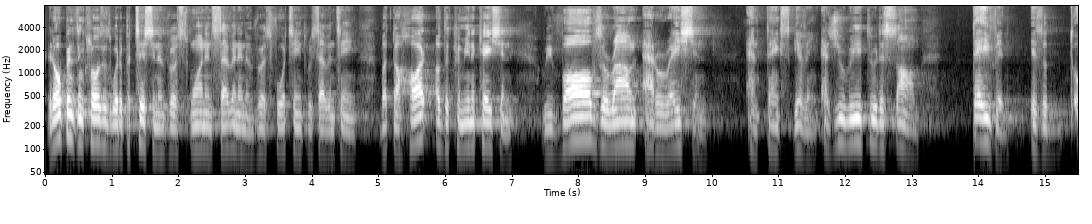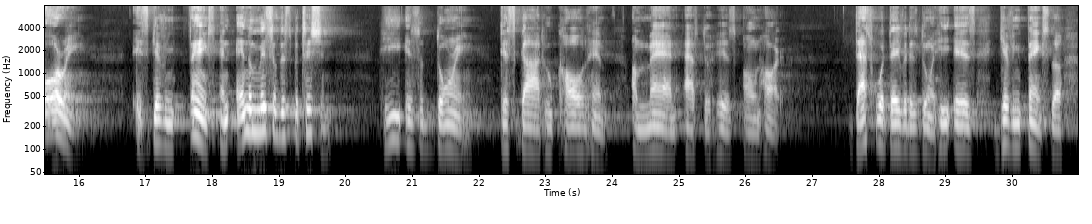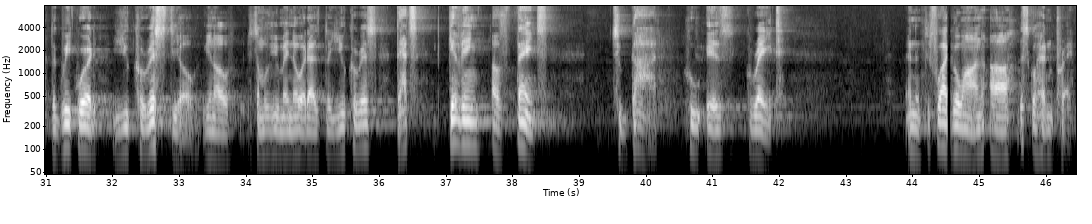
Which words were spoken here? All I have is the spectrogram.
It opens and closes with a petition in verse 1 and 7 and in verse 14 through 17 but the heart of the communication revolves around adoration and thanksgiving. As you read through the psalm, David is adoring, is giving thanks. And in the midst of this petition, he is adoring this God who called him a man after his own heart. That's what David is doing. He is giving thanks. The, the Greek word Eucharistio, you know, some of you may know it as the Eucharist. That's giving of thanks to God who is great. And before I go on, uh, let's go ahead and pray.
